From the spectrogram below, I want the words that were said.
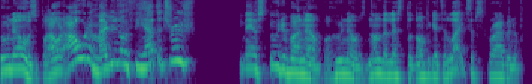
Who knows? But I would, I would imagine though, if he had the truth, he may have spewed it by now, but who knows? Nonetheless, though, don't forget to like, subscribe, and of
